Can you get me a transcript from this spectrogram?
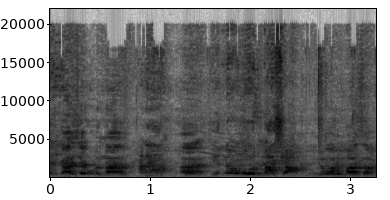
என் காசை கொடுண்ணா. ஒரு மாசம். இன்னும் மாசம் ஒரு மாசம்.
